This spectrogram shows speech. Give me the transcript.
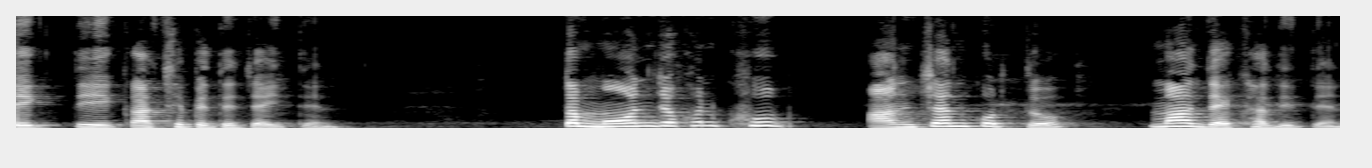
দেখতে কাছে পেতে চাইতেন। তা মন যখন খুব আনচান করত, মা দেখা দিতেন।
